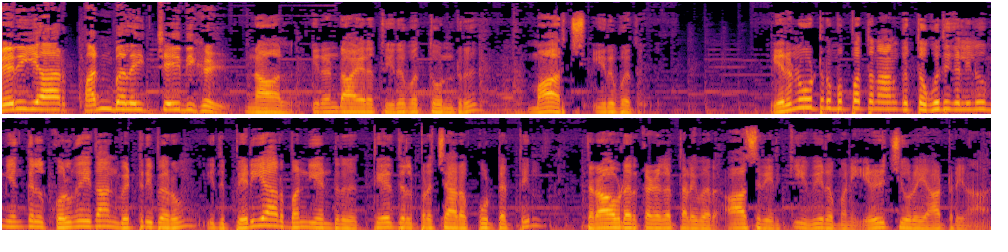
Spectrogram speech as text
பெரியார் பண்பலை செய்திகள். நாள் இரண்டாயிரத்து இருபத்தொன்று மார்ச் இருபது. இருநூற்று முப்பத்தி நான்கு தொகுதிகளிலும் எங்கள் கொள்கைதான் வெற்றி பெறும். இது பெரியார் பண் என்று தேர்தல் பிரச்சார கூட்டத்தில் திராவிடர் கழக தலைவர் ஆசிரியர் கி. வீரமணி எழுச்சியுரை ஆற்றினார்.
